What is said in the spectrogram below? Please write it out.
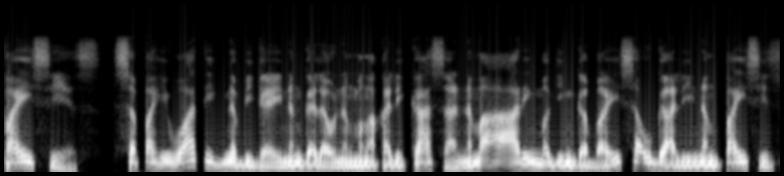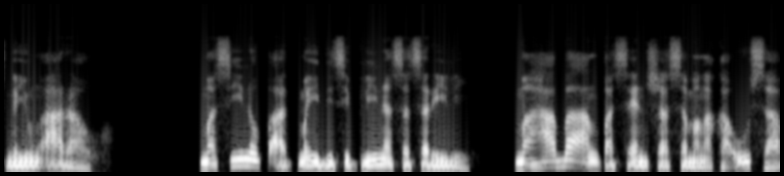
Pisces, sa pahiwatig na bigay ng galaw ng mga kalikasan na maaaring maging gabay sa ugali ng Pisces ngayong araw. Masinop at may disiplina sa sarili. Mahaba ang pasensya sa mga kausap,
